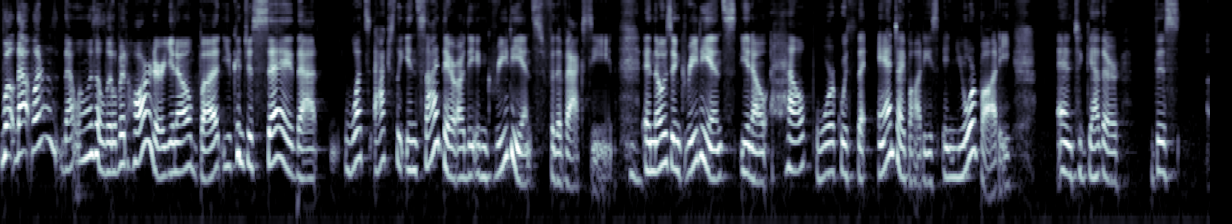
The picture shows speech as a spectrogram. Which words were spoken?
Well that one was that one was a little bit harder you know but you can just say that what's actually inside there are the ingredients for the vaccine. Mm-hmm. and those ingredients you know help work with the antibodies in your body and together this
